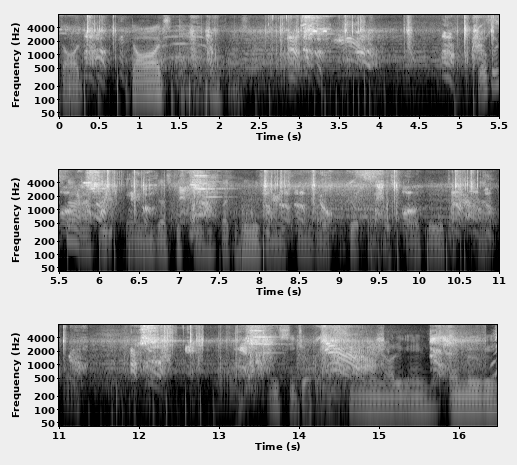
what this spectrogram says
Dodge. Dodge. Joker's not actually an Injustice 2. He's like a hallucination like the this Joker, which is not though. We see Joker all the time in other games and movies.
